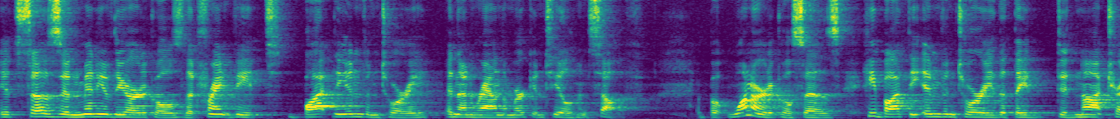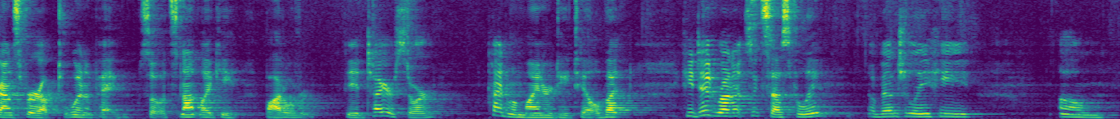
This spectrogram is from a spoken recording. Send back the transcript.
it says in many of the articles that Frank Viets bought the inventory and then ran the mercantile himself. But one article says he bought the inventory that they did not transfer up to Winnipeg. So it's not like he bought over the entire store, kind of a minor detail, but he did run it successfully. Eventually he, um,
